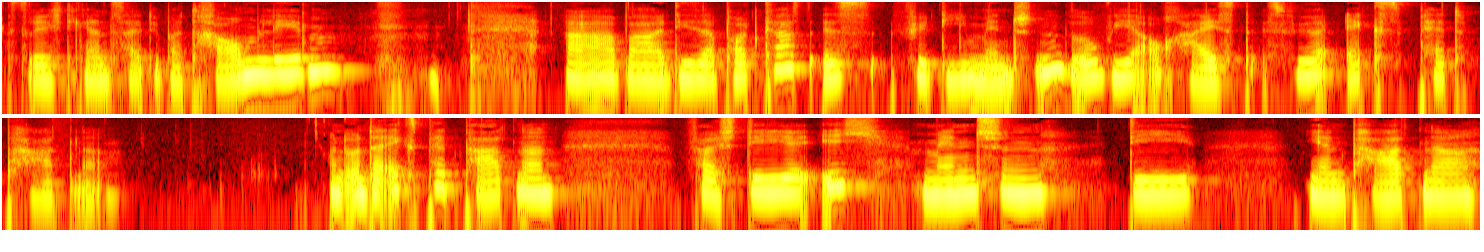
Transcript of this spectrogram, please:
Jetzt rede ich die ganze Zeit über Traumleben. Aber dieser Podcast ist für die Menschen, so wie er auch heißt, ist für Expat-Partner. Und unter Expat-Partnern verstehe ich Menschen, die ihren Partner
